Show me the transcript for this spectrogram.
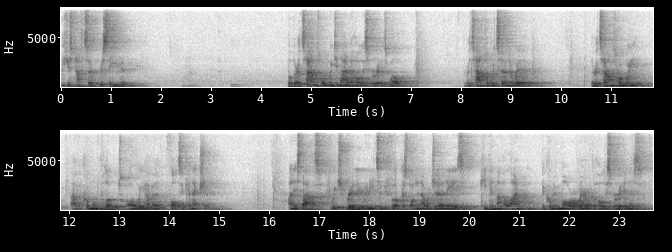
You just have to receive Him. But there are times when we deny the Holy Spirit as well. There are times when we turn away. There are times when we either come unplugged or we have a faulty connection. And it's that which really we need to be focused on in our journey is keeping that alignment, becoming more aware of the Holy Spirit in us.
